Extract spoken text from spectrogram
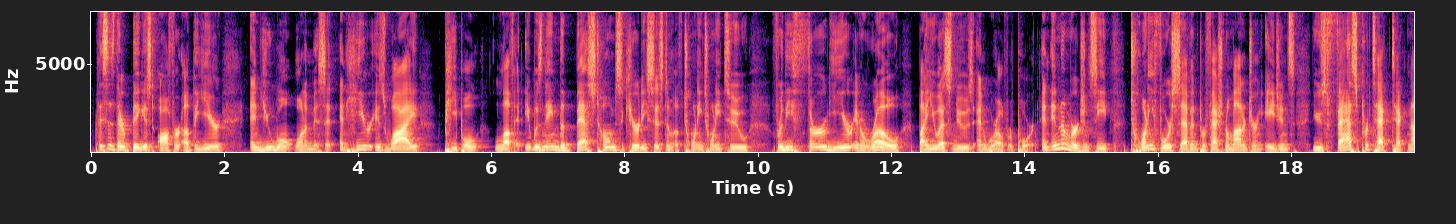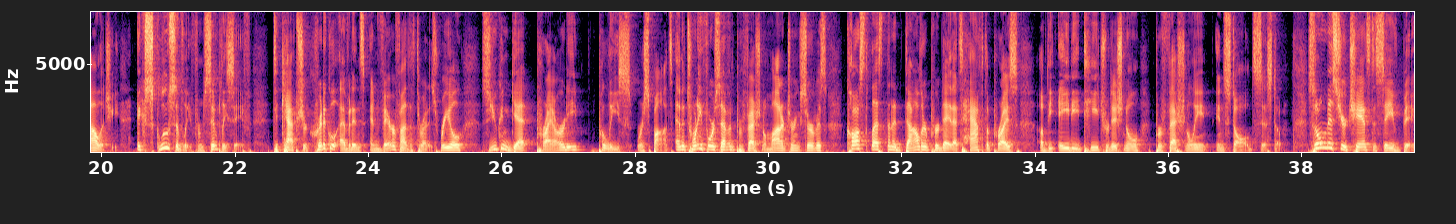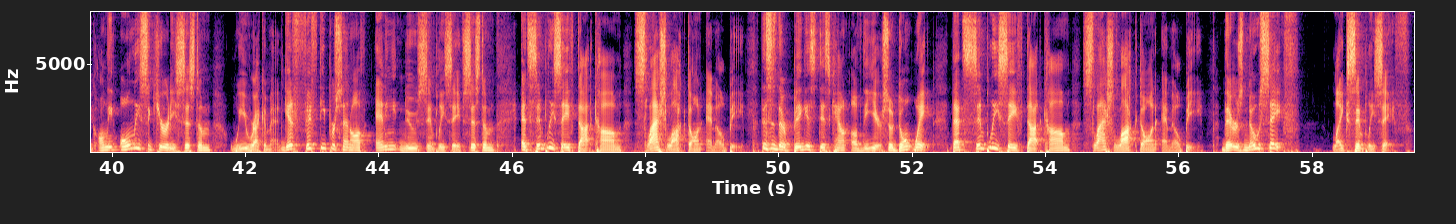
This is their biggest offer of the year, and you won't want to miss it. And here is why people love it. It was named the best home security system of 2022 for the third year in a row by US News and World Report. And in an emergency, 24 7 professional monitoring agents used Fast Protect technology exclusively from SimpliSafe to capture critical evidence and verify the threat is real so you can get priority police response. And the 24 7 professional monitoring service costs less than a dollar per day. That's half the price of the ADT traditional professionally installed system. So don't miss your chance to save big on the only security system we recommend. Get 50% off any new SimpliSafe system at simplisafe.com slash locked on MLB. This is their biggest discount of the year, so don't wait. That's simplisafe.com slash locked on MLB. There's no safe like SimpliSafe.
